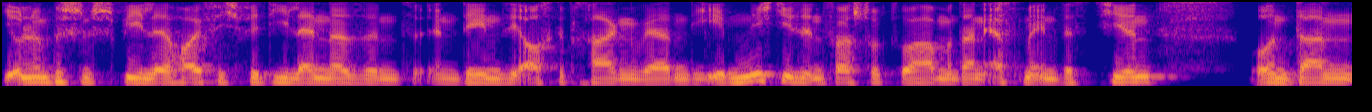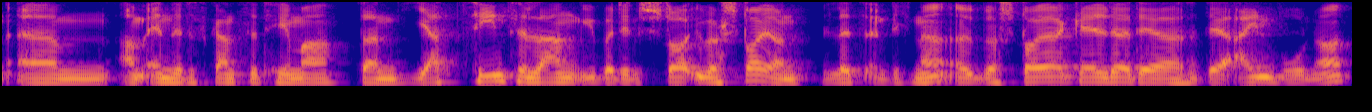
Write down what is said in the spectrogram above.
die Olympischen Spiele häufig für die Länder sind, in denen sie ausgetragen werden, die eben nicht diese Infrastruktur haben und dann erstmal investieren und dann ähm, am Ende das ganze Thema dann jahrzehntelang über den Steu über Steuern letztendlich, ne, über Steuergelder der der Einwohner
